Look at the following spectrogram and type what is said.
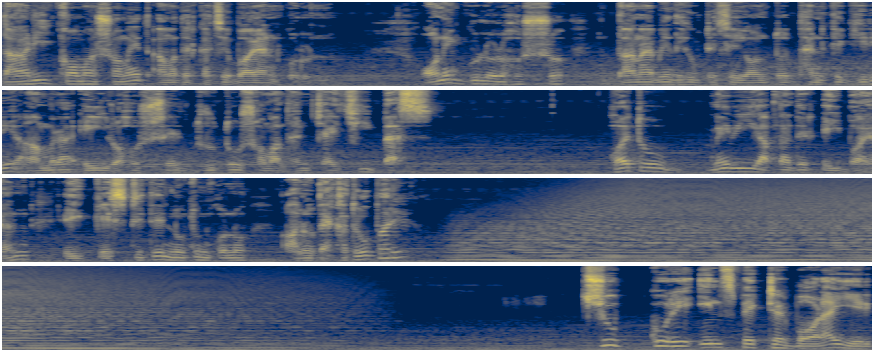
দাঁড়ি কমা সমেত আমাদের কাছে বয়ান করুন। অনেকগুলো রহস্য দানা বেঁধে উঠেছে এই অন্তর্ধানকে ঘিরে। আমরা এই রহস্যের দ্রুত সমাধান চাইছি, ব্যাস। হয়তো মেবি আপনাদের এই বয়ান এই কেসটিতে নতুন কোনো আলো দেখাতেও পারে। চুপ করে ইন্সপেক্টর বড়াইয়ের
